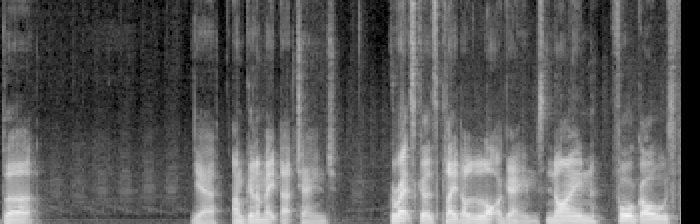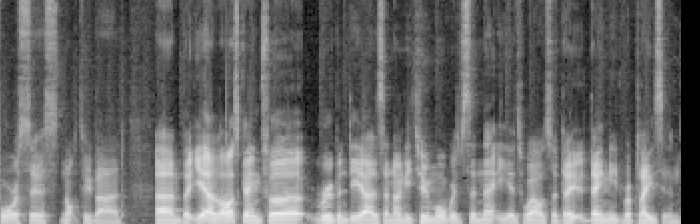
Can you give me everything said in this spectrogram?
but yeah I'm gonna make that change. Goretzka has played a lot of games. Nine four goals four assists not too bad. Um, but yeah last game for Ruben Dias and only two more with Zanetti as well so they, they need replacing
